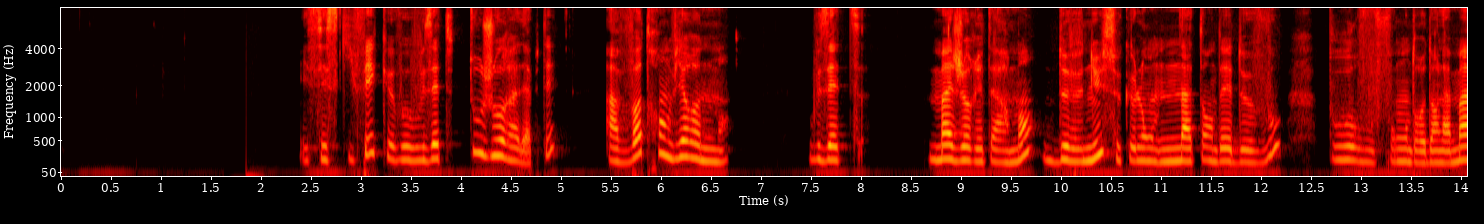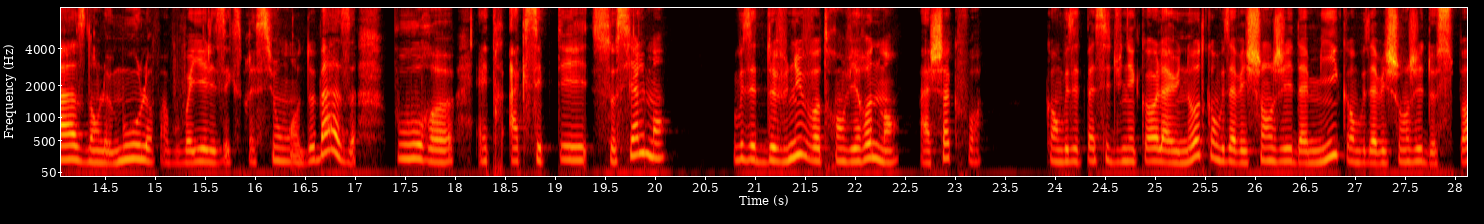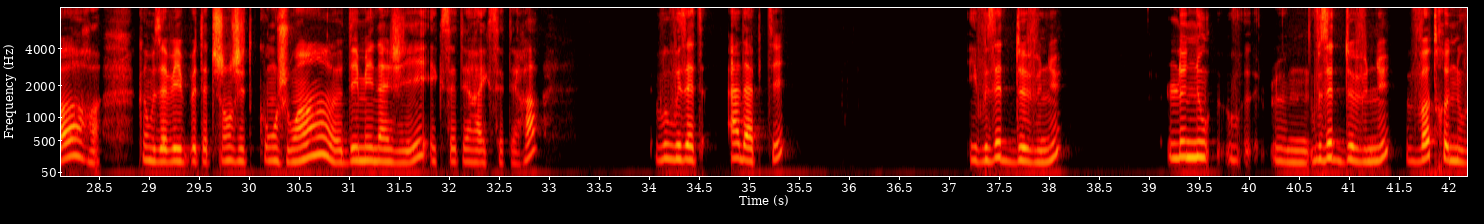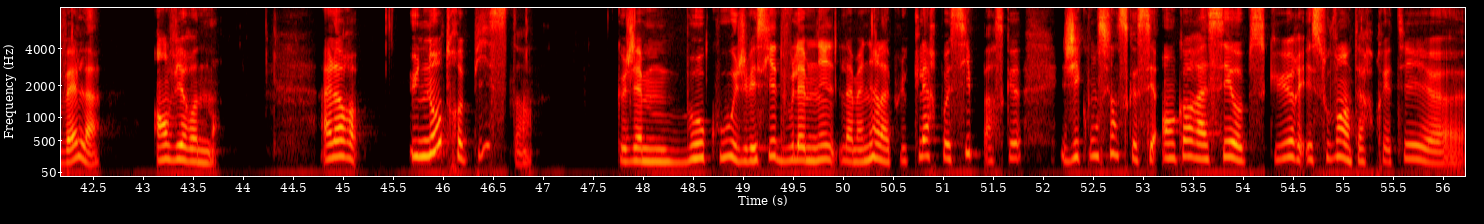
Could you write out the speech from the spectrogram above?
Et c'est ce qui fait que vous vous êtes toujours adapté à votre environnement. Vous êtes majoritairement devenu ce que l'on attendait de vous pour vous fondre dans la masse, dans le moule, enfin vous voyez les expressions de base, pour euh, être accepté socialement. Vous êtes devenu votre environnement à chaque fois. Quand vous êtes passé d'une école à une autre, quand vous avez changé d'amis, quand vous avez changé de sport, quand vous avez peut-être changé de conjoint, euh, déménagé, etc., etc., vous vous êtes adapté et vous êtes devenu vous êtes devenu votre nouvel environnement. Alors, une autre piste que j'aime beaucoup, et je vais essayer de vous l'amener de la manière la plus claire possible parce que j'ai conscience que c'est encore assez obscur et souvent interprété euh,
